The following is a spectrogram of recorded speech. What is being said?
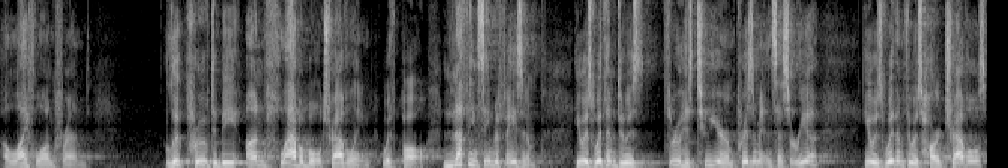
a lifelong friend. Luke proved to be unflappable traveling with Paul. Nothing seemed to faze him. He was with him his, through his two year imprisonment in Caesarea. He was with him through his hard travels.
